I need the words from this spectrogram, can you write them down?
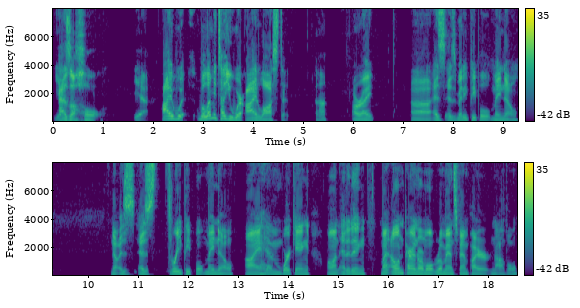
yeah, as a whole. yeah I would. Well, let me tell you where I lost it. uh-huh All right. Uh, as as many people may know, no, as as three people may know, I am working on editing my own paranormal romance vampire novel.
